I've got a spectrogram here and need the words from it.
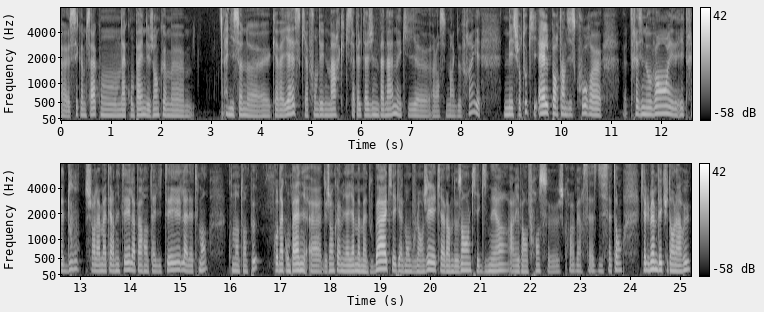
Euh, c'est comme ça qu'on accompagne des gens comme Alison Cavaillès, qui a fondé une marque qui s'appelle Tagine Banane, et qui, alors c'est une marque de fringues, mais surtout qui, elle, porte un discours très innovant et, très doux sur la maternité, la parentalité, l'allaitement, qu'on entend peu qu'on accompagne euh, des gens comme Yaya Mamadouba, qui est également boulanger, qui a 22 ans, qui est guinéen, arrivé en France, euh, je crois, vers 16-17 ans, qui a lui-même vécu dans la rue,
